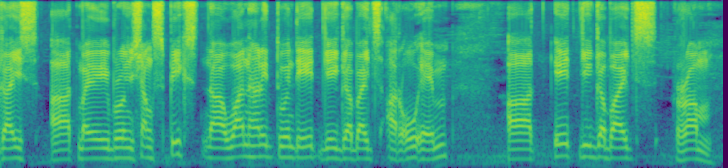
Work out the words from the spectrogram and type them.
guys at mayroon siyang specs na 128 GB ROM at 8GB RAM.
